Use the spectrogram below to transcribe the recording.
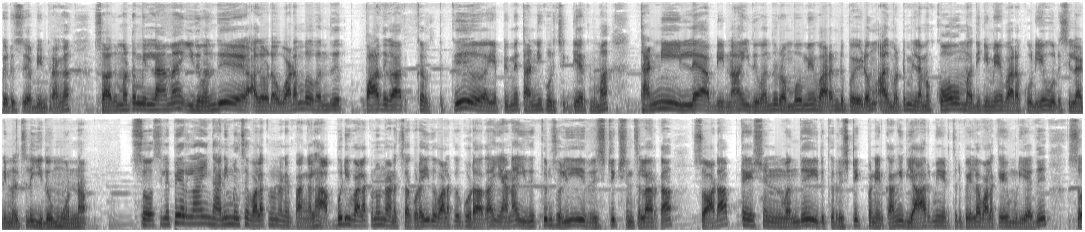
பெருசு அப்படின்றாங்க. ஸோ அது மட்டும் இல்லாமல் இது வந்து அதோட உடம்ப வந்து பாதுகாக்கிறதுக்கு எப்பயுமே தண்ணி குடிச்சுக்கிட்டே இருக்கணுமா? தண்ணி இல்லை அப்படின்னா இது வந்து ரொம்பவுமே வறண்டு போயிடும். அது மட்டும் இல்லாமல் கோவம் அதிகமே வரக்கூடிய ஒரு சில அனிமல்ஸில் இதுவும் ஒன்றா ஸோ சில பேர்லாம் இந்த அனிமல்ஸை வளர்க்கணும்னு நினைப்பாங்கல்ல. அப்படி வளர்க்கணும்னு நினைச்சா கூட இது வளர்க்கக்கூடாதான் ஏன்னா இதுக்குன்னு சொல்லி ரிஸ்ட்ரிக்ஷன்ஸ் எல்லாம் இருக்கா? ஸோ அடாப்டேஷன் வந்து இதுக்கு ரெஸ்ட்ரிக்ட் பண்ணியிருக்காங்க. இது யாருமே எடுத்துகிட்டு போயில வளர்க்கவே முடியாது. ஸோ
